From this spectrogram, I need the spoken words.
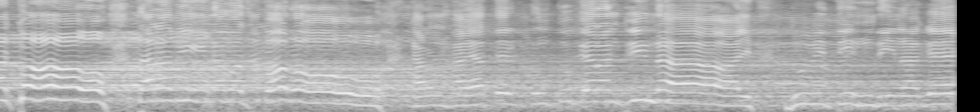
রাখো, তারাবি নামাজ পড়ো, কারণ হায়াতের কিন্তু গ্যারান্টি নাই। দুই, তিন দিন আগে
